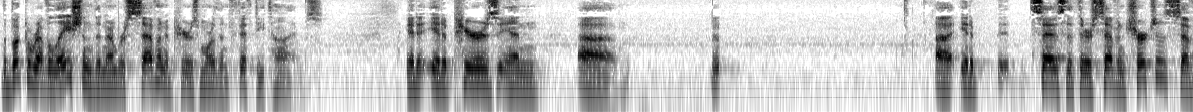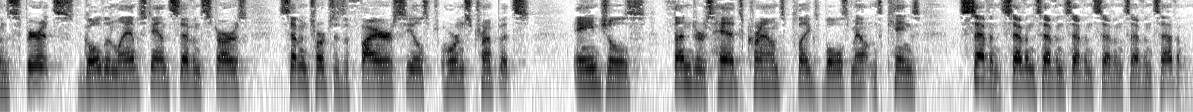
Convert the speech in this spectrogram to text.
The book of Revelation, the number 7 appears more than 50 times. It, it appears in uh, uh, it, it, says that there are seven churches, seven spirits, golden lampstands, seven stars, seven torches of fire, seals, horns, trumpets, angels, thunders, heads, crowns, plagues, bowls, mountains, kings. Seven, seven, seven, seven, seven, seven, seven.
